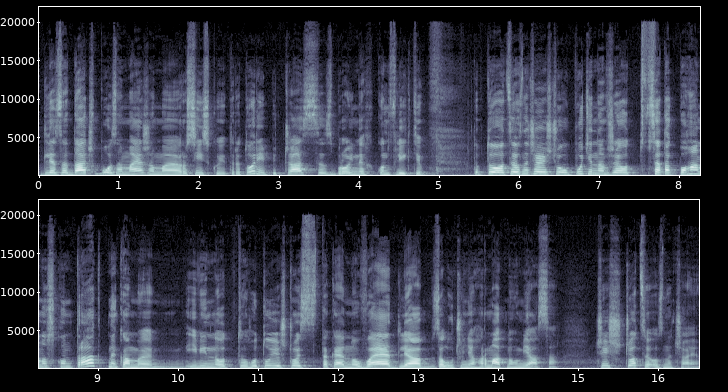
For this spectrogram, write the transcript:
для задач поза межами російської території під час збройних конфліктів. Тобто, це означає, що у Путіна вже от все так погано з контрактниками, і він от готує щось таке нове для залучення гарматного м'яса. Чи що це означає?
